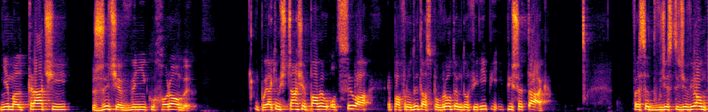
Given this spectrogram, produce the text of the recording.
niemal traci życie w wyniku choroby. I po jakimś czasie Paweł odsyła Epafrodyta z powrotem do Filipi i pisze tak. Werset 29.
